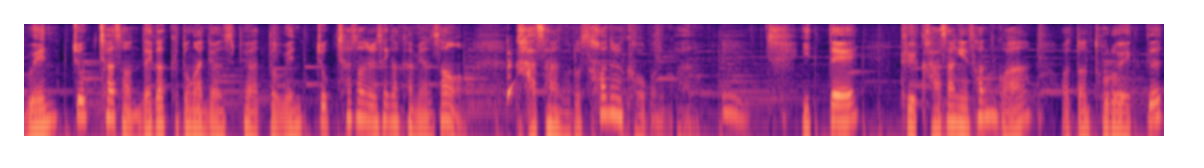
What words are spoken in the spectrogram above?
왼쪽 차선, 내가 그동안 연습해왔던 왼쪽 차선을 생각하면서 가상으로 선을 그어보는 거야. 음, 이때 그 가상의 선과 어떤 도로의 끝,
